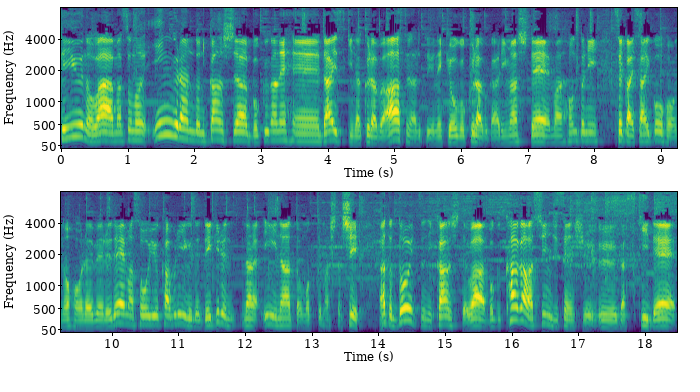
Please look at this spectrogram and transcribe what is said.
っていうのは、まあ、そのイングランドに関しては僕がね、えー、大好きなクラブ、アーセナルというね、強豪クラブがありまして、まあ、本当に世界最高峰のレベルで、まあ、そういう下部リーグでできるならいいなと思ってましたし、あとドイツに関しては、僕、香川真司選手が好きで、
